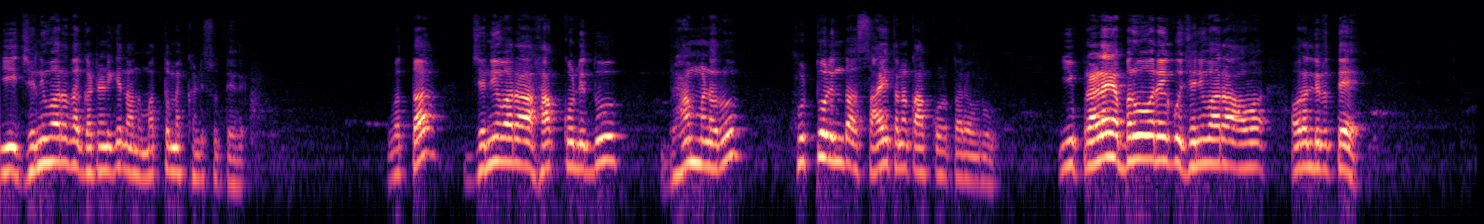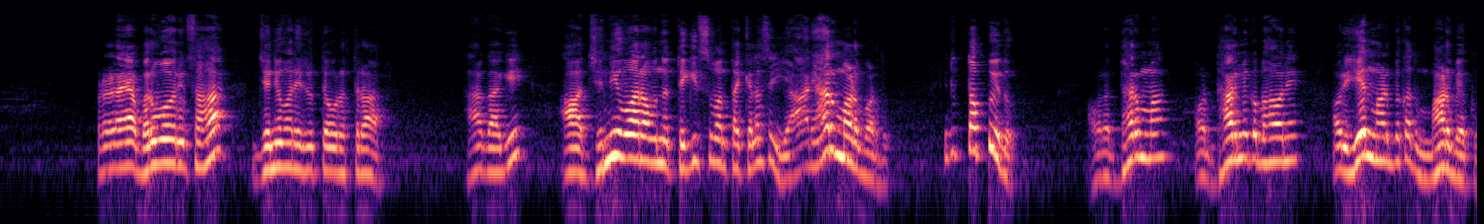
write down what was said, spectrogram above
ಈ ಜನಿವಾರದ ಘಟನೆಗೆ ನಾನು ಮತ್ತೊಮ್ಮೆ ಖಂಡಿಸುತ್ತೇನೆ. ಇವತ್ತ ಜನಿವಾರ ಹಾಕ್ಕೊಂಡಿದ್ದು ಬ್ರಾಹ್ಮಣರು ಹುಟ್ಟೋಳಿಂದ ಸಾಯಿ ತನಕ ಹಾಕ್ಕೊಳ್ತಾರೆ ಅವರು. ಈ ಪ್ರಳಯ ಬರುವವರೆಗೂ ಜನಿವಾರ ಅವ, ಅವರಲ್ಲಿರುತ್ತೆ. ಪ್ರಳಯ ಬರುವವರಿಗೂ ಸಹ ಜನಿವಾರ ಇರುತ್ತೆ ಅವ್ರ ಹತ್ರ. ಹಾಗಾಗಿ ಆ ಜನಿವಾರವನ್ನು ತೆಗೆಸುವಂಥ ಕೆಲಸ ಯಾರ್ಯಾರು ಮಾಡಬಾರ್ದು? ಇದು ತಪ್ಪು ಇದು. ಅವರ ಧರ್ಮ, ಅವ್ರ ಧಾರ್ಮಿಕ ಭಾವನೆ, ಅವ್ರು ಏನು ಮಾಡಬೇಕು ಅದು ಮಾಡಬೇಕು.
